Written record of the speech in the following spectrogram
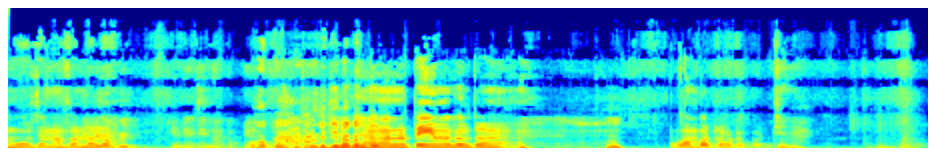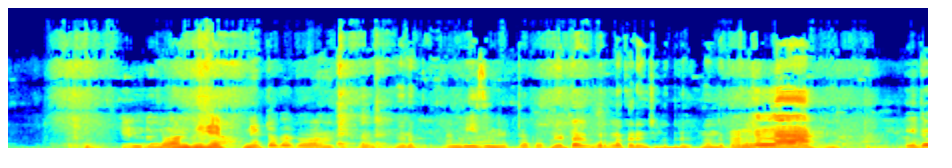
ಮೂರು ಜನ ಬಂದಲ್ಲ. ಹೋಗಪ್ಪಿ ತಿಂಡಿ ತಿನ್ನಕಂತ. ಟೈಮ್ ಆಗಲ್ತ. ಒಂಬತ್ತು ಬರ್ತೀನಿ. ಬೀಜ ಏನು? ಬೀಜ ಬರಲ್ಲ ಕರೆನ್ಸಿ ಇಲ್ಲದ್ರೆ ನಂದು ಹಂಗಲ್ಲ. ಇದು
